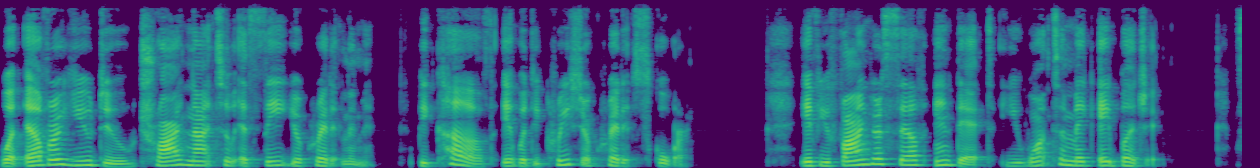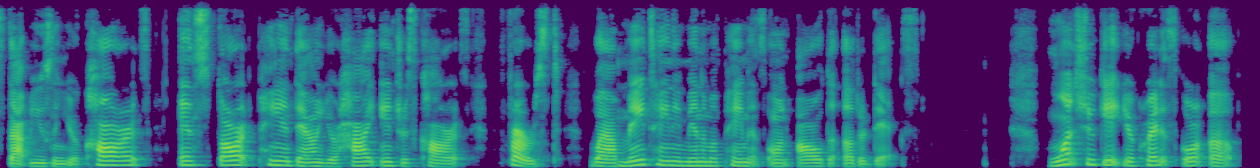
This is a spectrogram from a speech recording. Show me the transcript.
Whatever you do, try not to exceed your credit limit because it will decrease your credit score. If you find yourself in debt, you want to make a budget. Stop using your cards and start paying down your high interest cards first while maintaining minimum payments on all the other debts. Once you get your credit score up,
